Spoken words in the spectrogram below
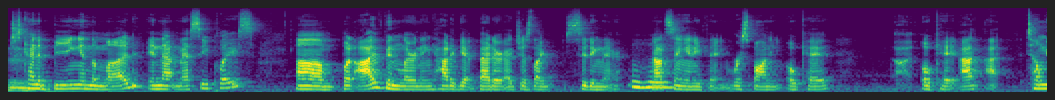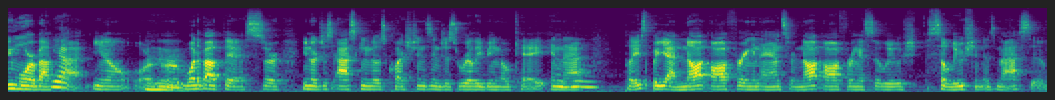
just kind of being in the mud in that messy place. Um, but I've been learning how to get better at just like sitting there, Mm-hmm. not saying anything, responding, okay, uh, okay, I, I, tell me more about Yeah. that, you know, or, or what about this, or, you know, just asking those questions and just really being okay in that Mm-hmm. place. But yeah, not offering an answer, not offering a solution, solution is massive.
